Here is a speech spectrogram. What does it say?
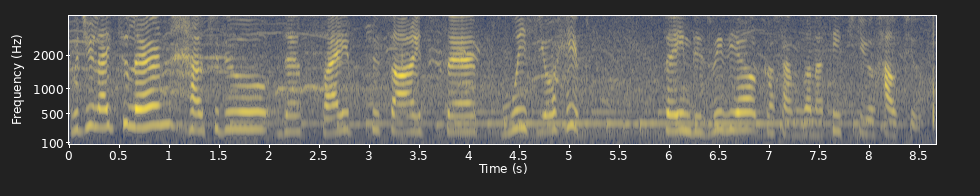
Would you like to learn how to do the side-to-side -side step with your hips? Stay in this video because I'm gonna teach you how to.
